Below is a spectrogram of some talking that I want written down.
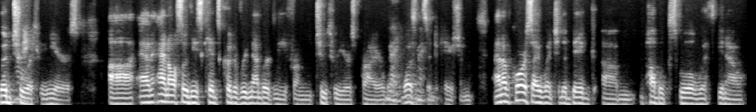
good two or three years. Uh, and, and also these kids could have remembered me from two, three years prior when Right, it wasn't right. syndication. And of course, I went to the big um, public school with, you know,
